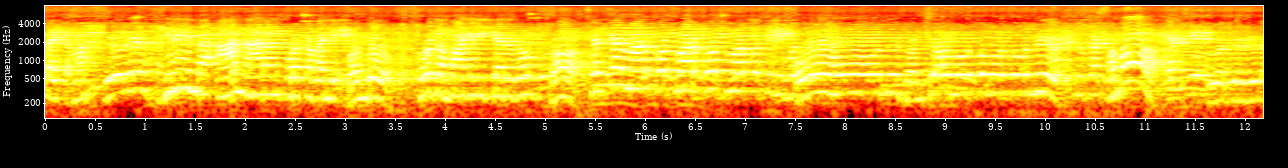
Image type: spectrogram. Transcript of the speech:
ಗುರುತಾಯ್ತಮ್ಮ ಇಲ್ಲಿಂದ ಗಿರಿಯಿಂದ ಆ ನಾರಾಯಣಪುರಕ್ಕೆ ಬಂದೆ ಬಂದು. ಪುರದ ಬಾಗಿಲು ತೆರೆದು ಸಂಚಾರ ಮಾಡ್ಕೋತ್ ಮಾಡ್ಕೋತ್ ಮಾಡ್ಕೋತ್ ಇಲ್ಲಿ ಓಹೋ ನೀವು ಸಂಚಾರ ಮಾಡ್ಕೊ ಮಾಡ್ಕೊ ಬಂದಿ ಅಮ್ಮ! ಇವತ್ತಿನ ದಿನ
